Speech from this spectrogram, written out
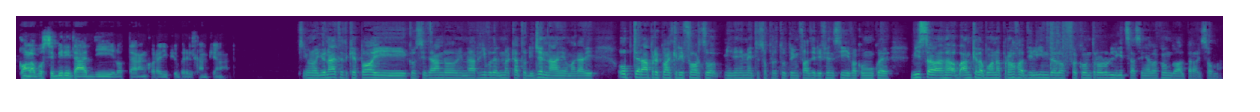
con la possibilità di lottare ancora di più per il campionato. Sì, uno United che poi, considerando l'arrivo del mercato di gennaio, magari opterà per qualche rinforzo, mi viene in mente soprattutto in fase difensiva, comunque, vista anche la buona prova di Lindelof contro Lizza, segnala con gol, però insomma,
